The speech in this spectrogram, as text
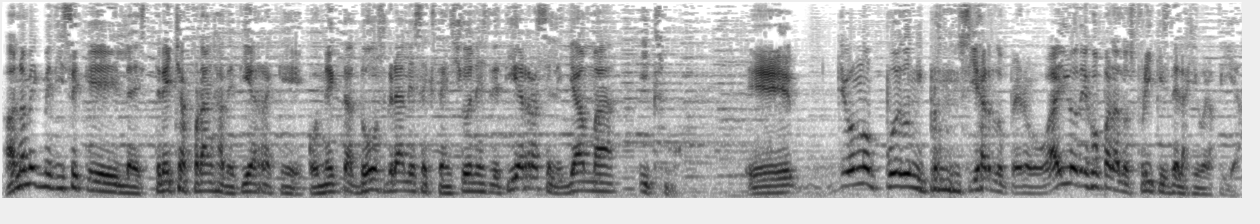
Anamek me dice que la estrecha franja de tierra que conecta dos grandes extensiones de tierra se le llama Ixmo. Eh, yo no puedo ni pronunciarlo, pero ahí lo dejo para los frikis de la geografía.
